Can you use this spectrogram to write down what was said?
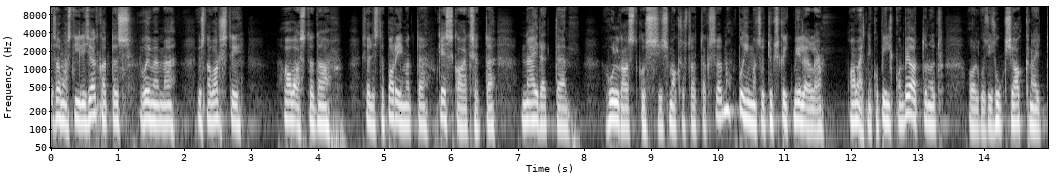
samas stiilis jätkates võime me üsna varsti avastada selliste parimate keskaegsete näidete hulgast, kus siis maksustatakse noh, põhimõtteliselt ükskõik millele ametniku pilk on peatunud, olgu siis uksi, aknaid,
